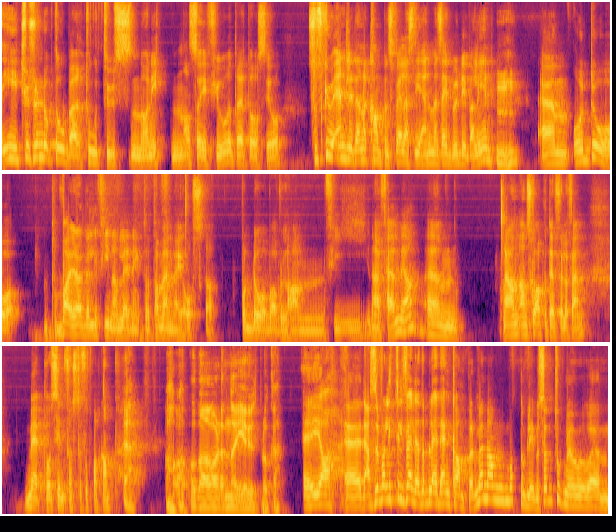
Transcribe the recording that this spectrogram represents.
I 27. oktober 2019, altså i fjor, et år siden, så skulle endelig denne kampen spilles igjen mens jeg bodde i Berlin. Mm -hmm. Um, og da var det en veldig fin anledning til å ta med meg Oskar. For da var vel han fi, nei, fem, ja. Um, han, han skal akkurat til å fylle fem. Med på sin første fotballkamp. Ja. Og, og da var det nøye utplukka? Eh, ja. Eh, altså det var litt tilfeldig at det ble den kampen, men han måtte nå bli med. Så tok vi jo, um,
